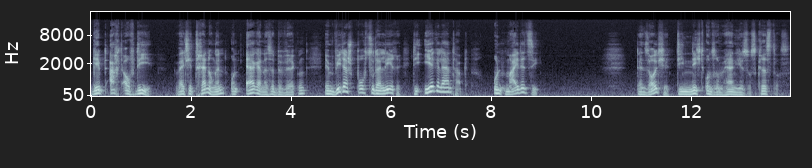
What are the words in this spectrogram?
gebt acht auf die, welche Trennungen und Ärgernisse bewirken, im Widerspruch zu der Lehre, die ihr gelernt habt, und meidet sie. Denn solche dienen nicht unserem Herrn Jesus Christus,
